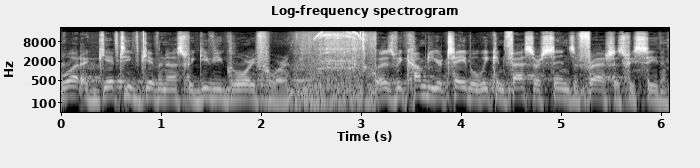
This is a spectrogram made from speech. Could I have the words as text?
What a gift you've given us. We give you glory for it. But as we come to your table, we confess our sins afresh as we see them.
